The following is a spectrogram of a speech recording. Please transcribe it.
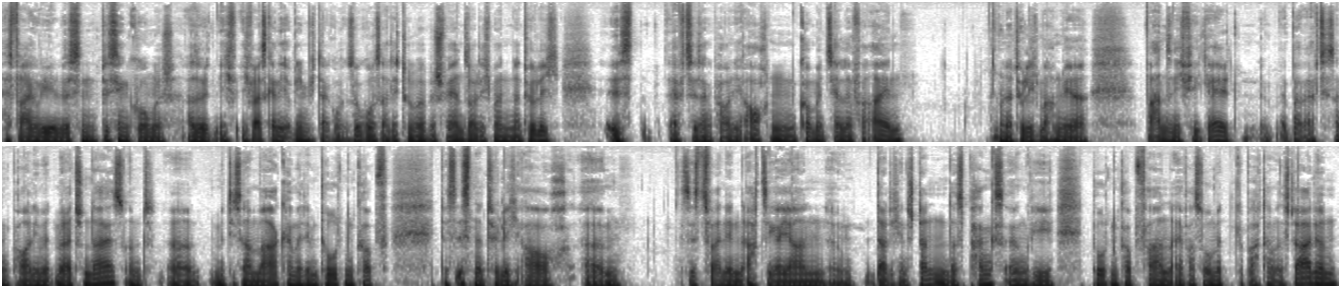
das war irgendwie ein bisschen, bisschen komisch. Also ich, ich weiß gar nicht, ob ich mich da so großartig drüber beschweren soll. Ich meine, natürlich ist FC St. Pauli auch ein kommerzieller Verein. Und natürlich machen wir wahnsinnig viel Geld beim FC St. Pauli mit Merchandise und äh, mit dieser Marke, mit dem Totenkopf. Das ist natürlich auch ähm, es ist zwar in den 80er Jahren ähm, dadurch entstanden, dass Punks irgendwie Totenkopffahren einfach so mitgebracht haben ins Stadion.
